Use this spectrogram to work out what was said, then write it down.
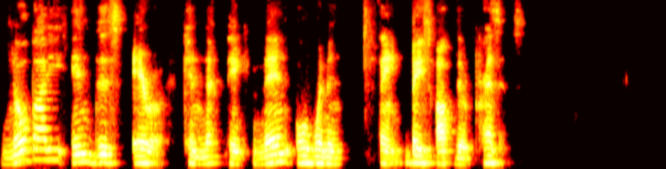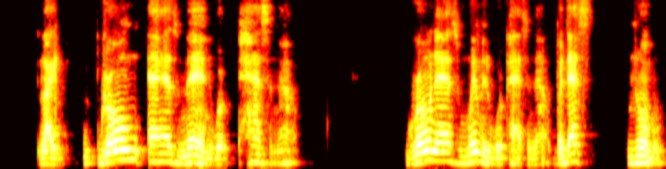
nobody in this era can make men or women faint based off their presence. Like grown ass men were passing out. Grown ass women were passing out, but that's normal.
